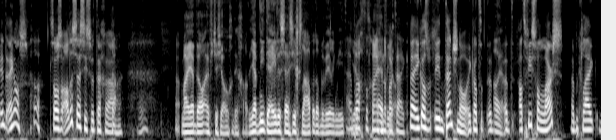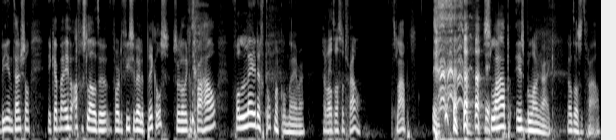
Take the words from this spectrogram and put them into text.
In het Engels. Oh. Zoals alle sessies we tegenhouden. Maar je hebt wel eventjes je ogen dicht gehad. Je hebt niet de hele sessie geslapen, dat beweer ik niet. Hij Je bracht het gewoon even in de ja. praktijk. Nee, ik was intentional. Ik had het, Oh ja. het advies van Lars, heb ik gelijk, be intentional. Ik heb me even afgesloten voor de visuele prikkels, zodat ik het verhaal volledig tot me kon nemen. En wat was het verhaal? Slaap. Slaap is belangrijk. Dat was het verhaal.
